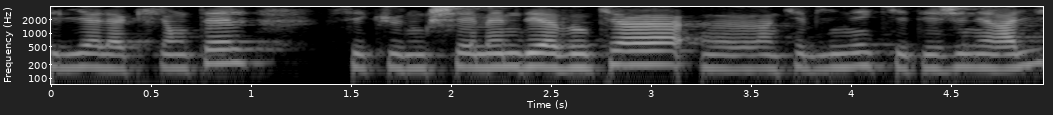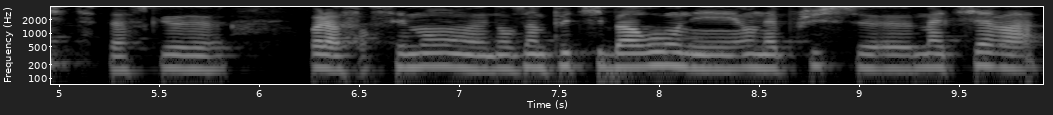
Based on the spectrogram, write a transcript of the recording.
lié à la clientèle. C'est que donc, chez MMD Avocat, euh, un cabinet qui était généraliste, parce que voilà, forcément, euh, dans un petit barreau, on, est, on a plus euh, matière à,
